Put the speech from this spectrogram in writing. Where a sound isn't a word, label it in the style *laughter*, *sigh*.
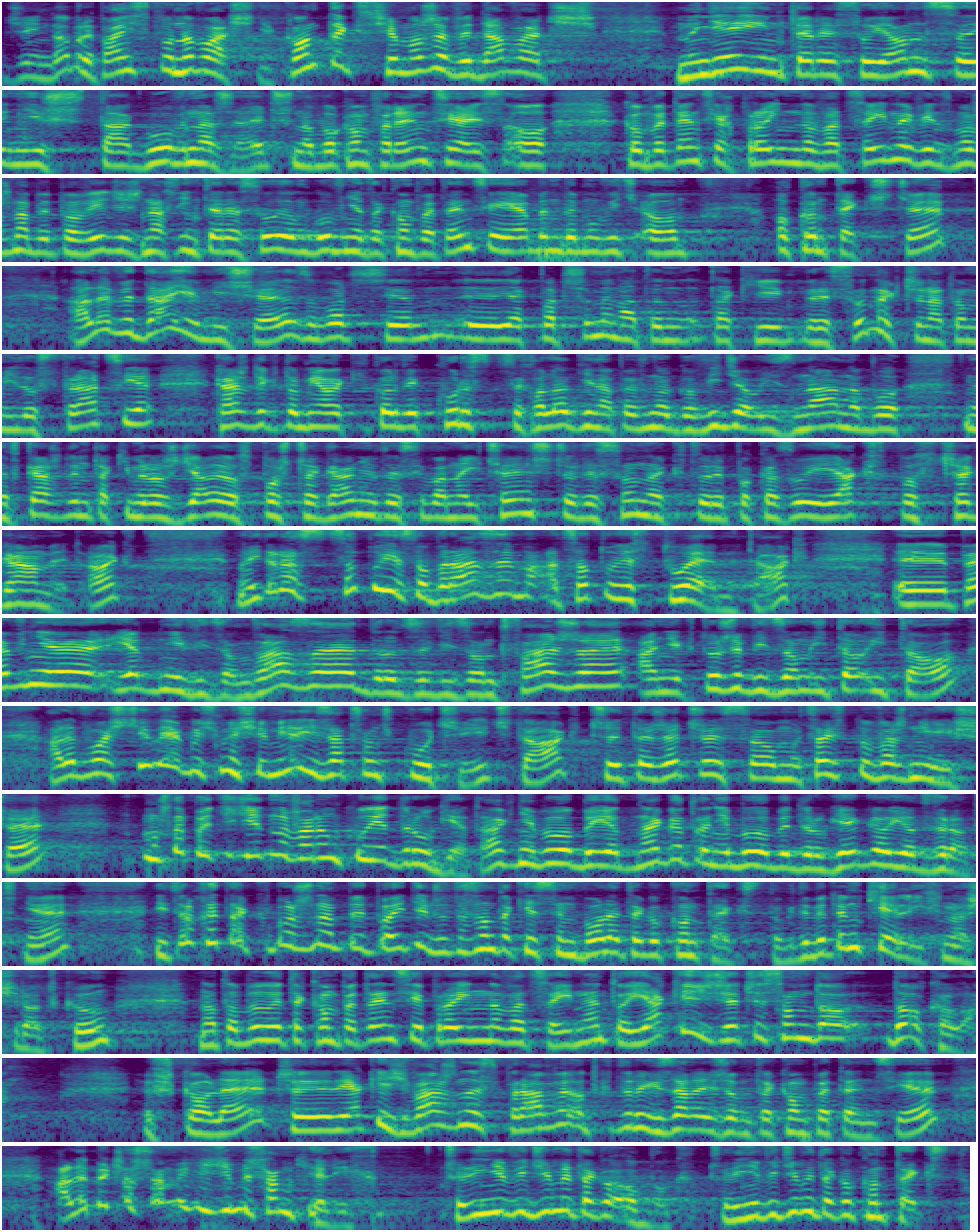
Dzień dobry Państwu. No właśnie, kontekst się może wydawać mniej interesujący niż ta główna rzecz, no bo konferencja jest o kompetencjach proinnowacyjnych, więc można by powiedzieć, nas interesują głównie te kompetencje, ja będę mówić o, o kontekście. Ale wydaje mi się, zobaczcie, y, jak patrzymy na ten taki rysunek, czy na tą ilustrację, każdy, kto miał jakikolwiek kurs psychologii na pewno go widział i zna, no bo w każdym takim rozdziale o spostrzeganiu to jest chyba najczęstszy rysunek, który pokazuje, jak spostrzegamy, tak? No i teraz, co tu jest obrazem, a co tu jest tłem, tak? Y, Pewnie jedni widzą wazę, drudzy widzą twarze, a niektórzy widzą i to, i to, ale właściwie jakbyśmy się mieli zacząć kłócić, tak? Czy te rzeczy są, co jest tu ważniejsze, można powiedzieć, jedno warunkuje drugie, tak? Nie byłoby jednego, to nie byłoby drugiego i odwrotnie. I trochę tak można by powiedzieć, że to są takie symbole tego kontekstu. Gdyby ten kielich na środku, no to były te kompetencje proinnowacyjne, to jakieś rzeczy są do, dookoła w szkole, czy jakieś ważne sprawy, od których zależą te kompetencje, ale my czasami widzimy sam kielich, czyli nie widzimy tego obok, czyli nie widzimy tego kontekstu.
